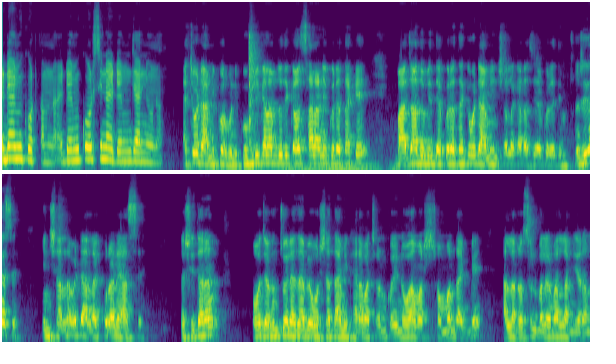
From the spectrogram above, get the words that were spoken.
এটা আমি করতাম না। এটা আমি করছি না এটা আমি জানিও না। আচ্ছা ওটা আমি করব নি। কুবলি কালাম যদি কেউ সালানি করে থাকে বা জাদুবিদ্যা করে থাকে ওটা আমি ইনশাল্লাহ কাটা করে দিব ঠিক আছে? ইনশাল্লাহ ওটা আল্লাহ কোরআনে আছে। তো সুতরাং ও যখন চলে যাবে ওর সাথে আমি খারাপ আচরণ করি না ও আমার সম্মান রাখবে। আল্লাহ রসুল বলেন আল্লাহ মিয়ারাম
